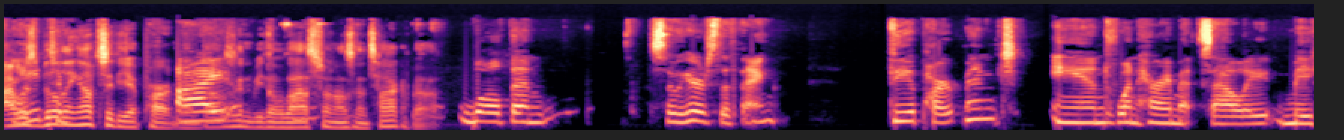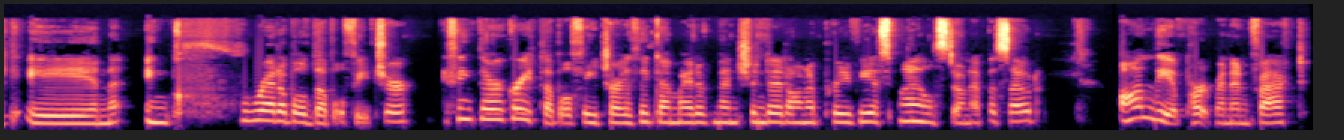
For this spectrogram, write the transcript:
I was building to, up to the apartment. I, that was going to be the last one I was going to talk about. Well, then, so here's the thing: the apartment and When Harry Met Sally make an incredible double feature. I think they're a great double feature. I think I might have mentioned it on a previous milestone episode. On the apartment, in fact,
